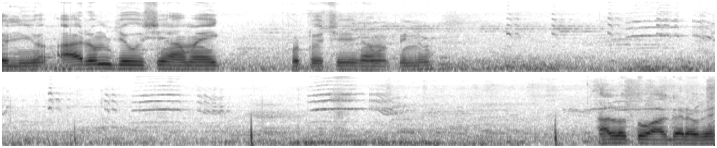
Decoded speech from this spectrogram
ચલ્યો આ રૂમ જેવું છે, આમાં એક ફોટો છે રામાપીરનો હાલો તો આગળ હવે.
